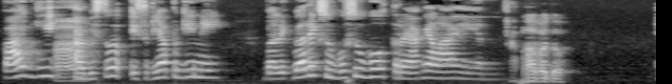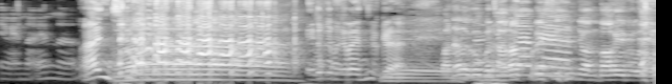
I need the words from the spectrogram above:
pagi, Ah. habis itu istrinya pergi nih. Balik-balik subuh-subuh teriaknya lain. Apa tuh? Yang enak-enak. Anjir. Ah. Itu kedengeran juga. Iya. Padahal gue berharap Pris nyontohin lo.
